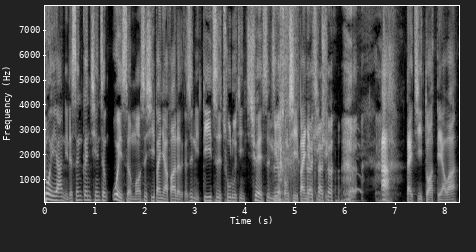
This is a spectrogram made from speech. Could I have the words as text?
对呀、啊，你的申根签证为什么是西班牙发的？可是你第一次出入境却是没有从西班牙进去 啊！代志大条啊！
